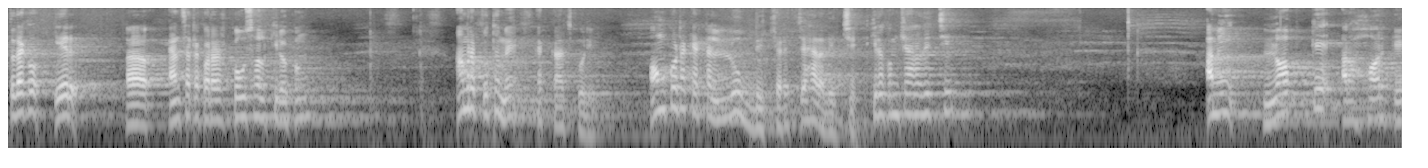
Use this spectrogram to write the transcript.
তো দেখো, এর অ্যান্সারটা করার কৌশল কীরকম আমরা প্রথমে এক কাজ করি। অঙ্কটাকে একটা লুক দিচ্ছি, একটা চেহারা দিচ্ছি। কীরকম চেহারা দিচ্ছি? আমি লবকে আর হরকে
